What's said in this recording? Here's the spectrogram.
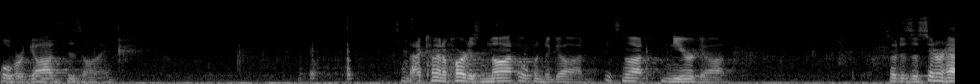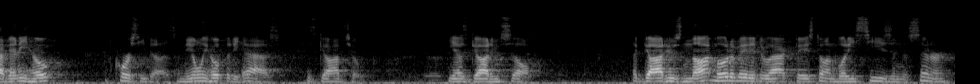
over God's design. That kind of heart is not open to God, it's not near God. So, does the sinner have any hope? Of course he does. And the only hope that he has is God's hope. He has God himself. A God who's not motivated to act based on what he sees in the sinner,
